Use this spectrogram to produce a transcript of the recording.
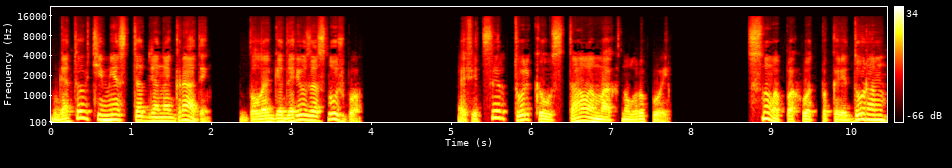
Готовьте место для награды. Благодарю за службу. Офицер только устало махнул рукой. Снова поход по коридорам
